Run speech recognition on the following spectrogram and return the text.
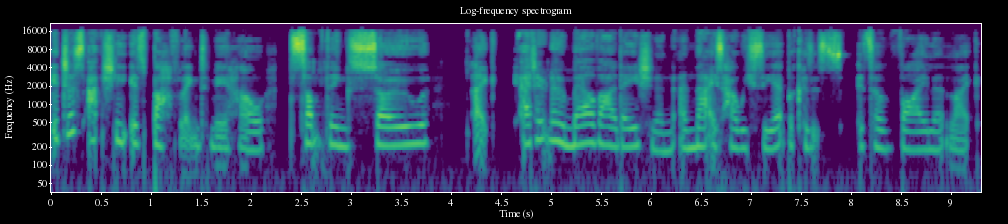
it just actually is baffling to me how something so like I don't know male validation and, and that is how we see it because it's it's a violent like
